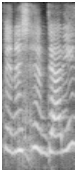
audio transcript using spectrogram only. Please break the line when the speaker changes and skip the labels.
finished him, Daddy.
